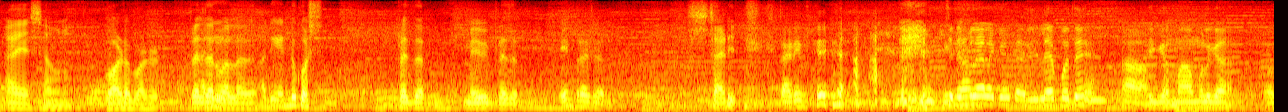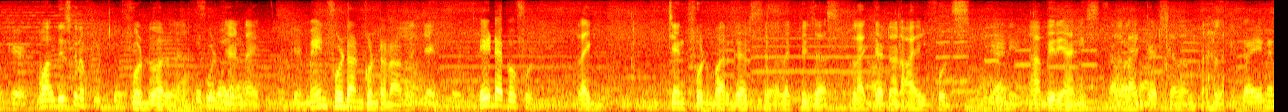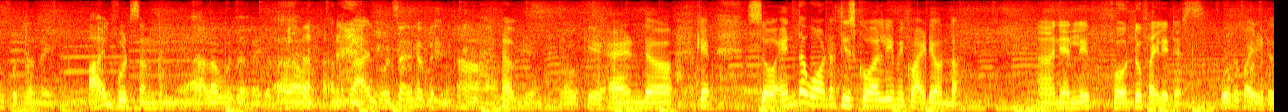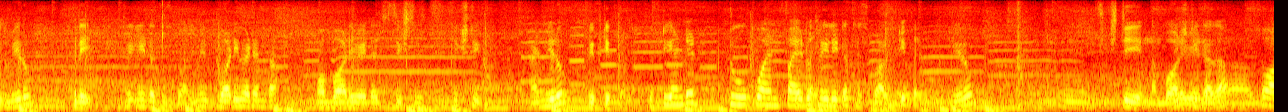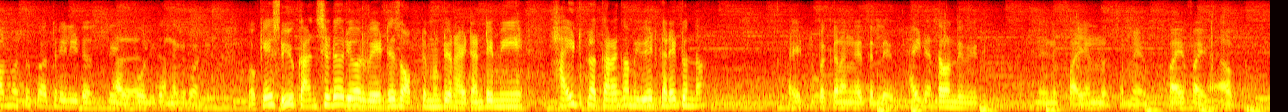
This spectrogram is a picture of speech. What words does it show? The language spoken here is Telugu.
Oh, yes, అవును గాడ్ అబౌట్ ఇట్ ప్రెజర్ వల్ల. అది ఎందుకు వస్తుంది? ప్రెజర్ మేబీ ప్రెజర్ ఏం ప్రెషర్ స్టడీ స్టడీ చిన్నపిల్లలకైతే అది. లేకపోతే ఇక మామూలుగా ఓకే. వాళ్ళు తీసుకునే ఫుడ్ ఫుడ్ వల్ల. డైట్ ఓకే మెయిన్ ఫుడ్ అనుకుంటున్నారు. Food A type of food like food burgers, uh, like pizzas, like that, and oil foods, biryani uh, like that, shawarma. ఇంకా ఏమేమి ఫుడ్స్ ఉన్నాయి? ఆయిల్ ఫుడ్స్ అనుకుంటుంది చాలా ఫుడ్స్ ఉన్నాయి కదా. ఆయిల్ ఫుడ్స్ అని okay okay and okay so ఎంత వాటర్ తీసుకోవాలి మీకు ఐడియా ఉందా? Nearly 4 to 5 liters. Four to five litres మీరు? త్రీ త్రీ లీటర్స్ తీసుకోవాలి. మీ బాడీ వెయిట్ ఎంత? మా బాడీ వెయిట్ వచ్చి సిక్స్టీ సిక్స్టీ అండ్ మీరు? 55. ఫిఫ్టీ అంటే two point five to three litres తీసుకోవాలి 55. మీరు? సిక్స్టీ నా బాడీ 60 వెయిట్ కదా? సో ఆల్మోస్ట్ ఒక three litres four litres okay so you consider your weight is optimum to height అంటే మీ హైట్ ప్రకారంగా మీ వెయిట్ కరెక్ట్ ఉందా? హైట్ ప్రకారంగా అయితే లేదు. హైట్ ఎంత ఉంది మీరు నేను ఫైవ్ అండ్ వచ్చాను మేము five five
